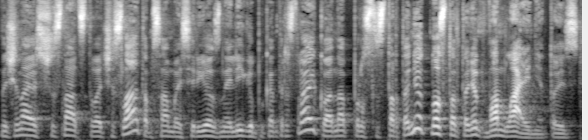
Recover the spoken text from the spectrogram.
начиная с 16 числа, там самая серьезная лига по Counter-Strike, она просто стартанет, но стартанет в онлайне, то есть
